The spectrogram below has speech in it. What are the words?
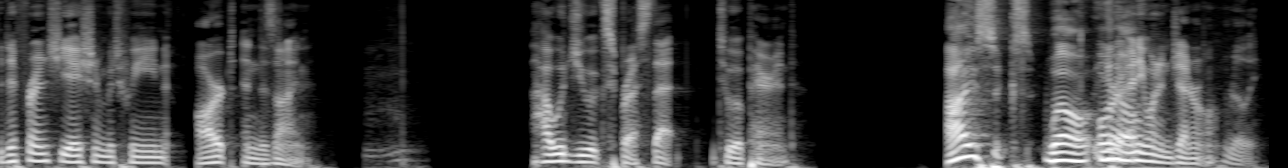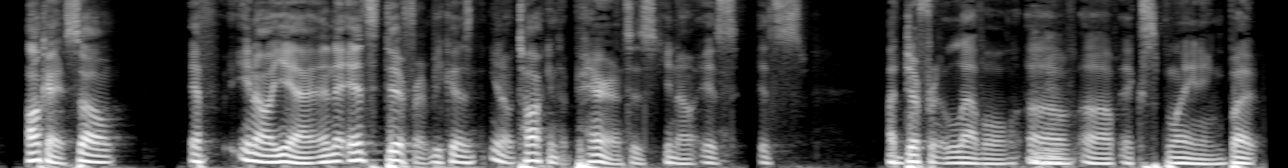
the differentiation between art and design. How would you express that to a parent I, well, or you know, anyone in general, really? Okay, so if you know, yeah, and it's different because you know, talking to parents is you know, it's it's a different level mm-hmm. of of explaining. But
